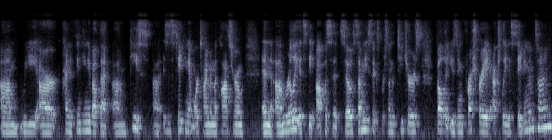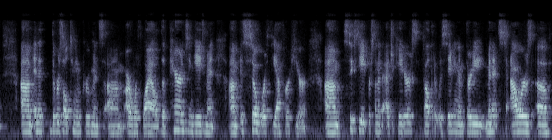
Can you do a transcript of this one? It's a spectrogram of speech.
um, we are kind of thinking about that um, piece. Uh, is this taking up more time in the classroom? And um, really, it's the opposite. So 76% of teachers felt that using FreshGrade actually is saving them time. Um, and it, the resulting improvements um, are worthwhile. The parents' engagement is so worth the effort here. 68% of educators felt that it was saving them 30 minutes to hours of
